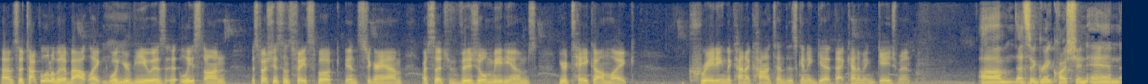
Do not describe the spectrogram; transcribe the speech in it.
Um, so talk a little bit about like what your view is, at least on, especially since Facebook, Instagram are such visual mediums. Your take on like creating the kind of content that's going to get that kind of engagement. Um, that's a great question, and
